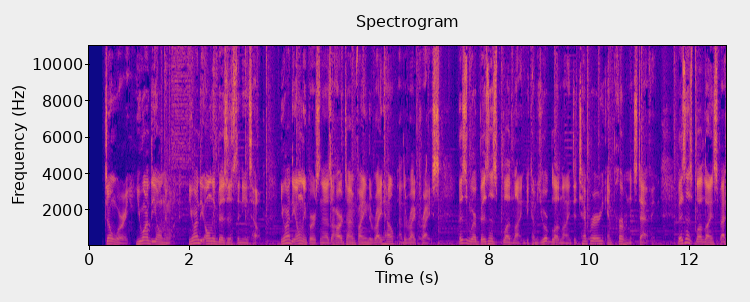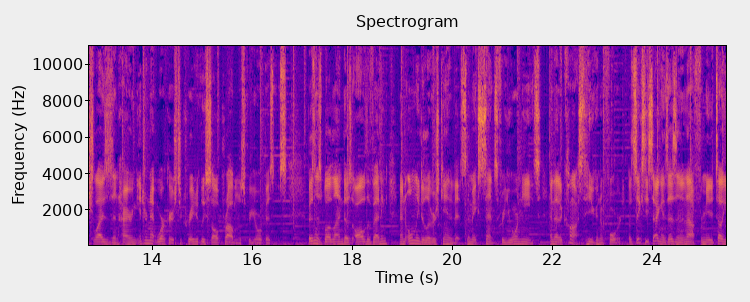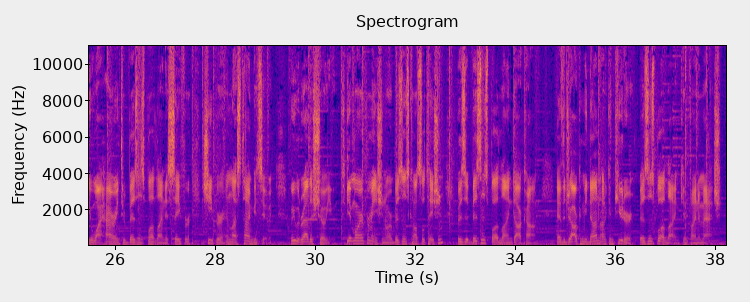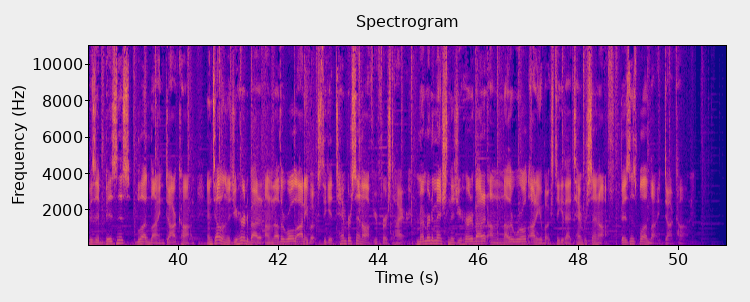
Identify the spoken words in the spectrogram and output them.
Don't worry, you aren't the only one. You aren't the only business that needs help. You aren't the only person that has a hard time finding the right help at the right price. This is where Business Bloodline becomes your bloodline to temporary and permanent staffing. Business Bloodline specializes in hiring internet workers to creatively solve problems for your business. Business Bloodline does all the vetting and only delivers candidates that make sense for your needs and at a cost that you can afford. But 60 seconds isn't enough for me to tell you why hiring through Business Bloodline is safer, cheaper, and less time consuming. We would rather show you. To get more information or a business consultation, visit businessbloodline.com. If the job can be done on a computer, Business Bloodline can find a match. Visit businessbloodline.com and tell them that you heard about it on Another World Audiobooks to get 10% off your first hire. Remember to mention that you heard about it on Another World Audiobooks to get that 10% off. businessbloodline.com.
